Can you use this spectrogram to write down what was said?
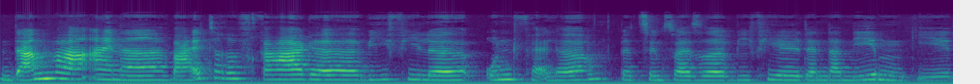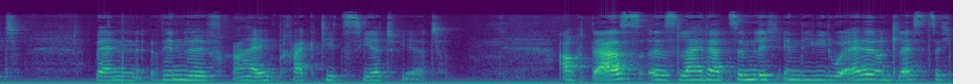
Dann war eine weitere Frage, wie viele Unfälle bzw. wie viel denn daneben geht wenn windelfrei praktiziert wird. Auch das ist leider ziemlich individuell und lässt sich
